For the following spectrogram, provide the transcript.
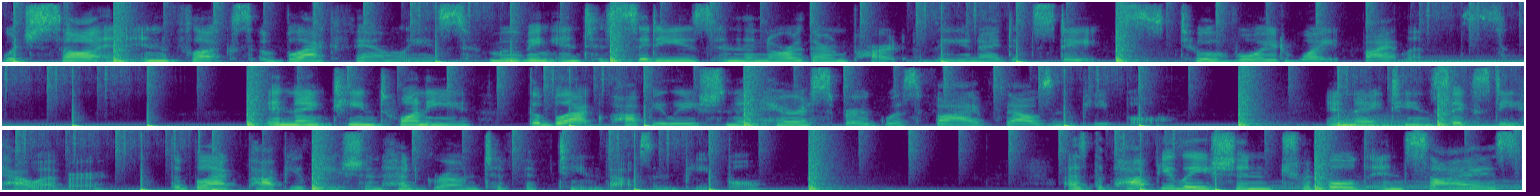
which saw an influx of black families moving into cities in the northern part of the United States to avoid white violence. In 1920, the black population in Harrisburg was 5,000 people. In 1960, however, the black population had grown to 15,000 people. As the population tripled in size,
